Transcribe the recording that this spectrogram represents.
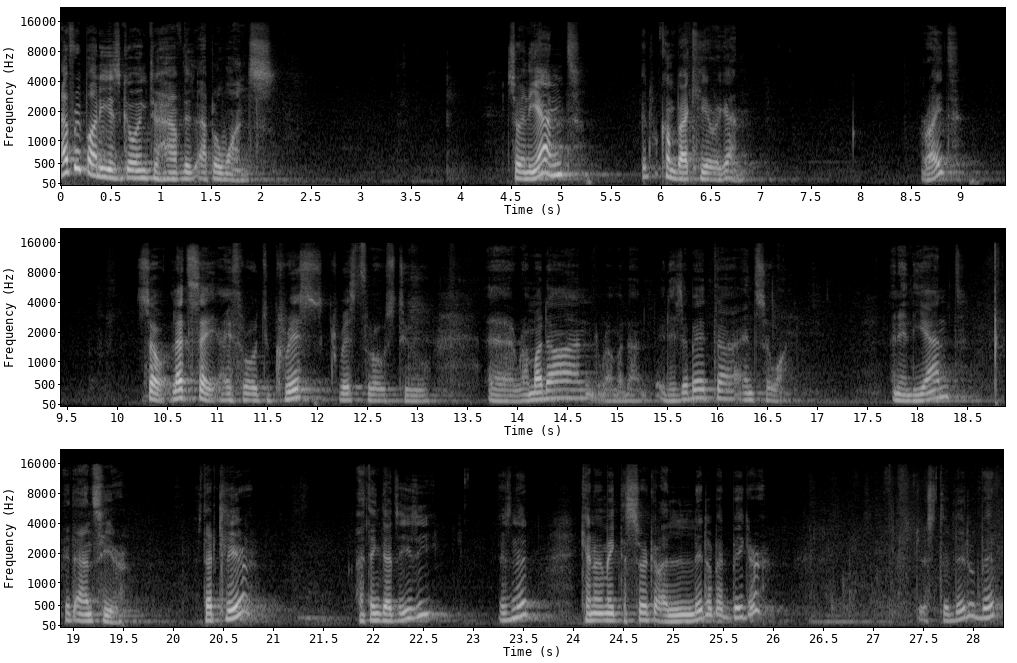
Everybody is going to have this apple once. So in the end, it will come back here again. Right? So let's say I throw to Chris, Chris throws to uh, Ramadan, Ramadan, Elizabeth, uh, and so on. And in the end, it ends here. Is that clear? I think that's easy, isn't it? Can we make the circle a little bit bigger? Just a little bit.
